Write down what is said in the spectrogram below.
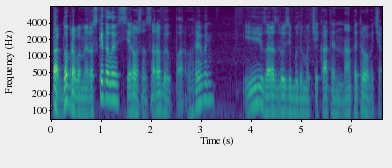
Так, добре ми розкидали, Сірожа заробив пару гривень. І зараз, друзі, будемо чекати на Петровича.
